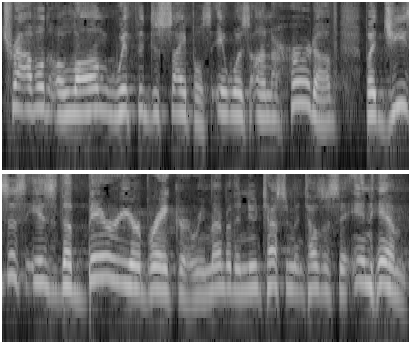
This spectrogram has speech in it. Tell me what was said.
traveled along with the disciples. It was unheard of, but Jesus is the barrier breaker. Remember, the New Testament tells us that in him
